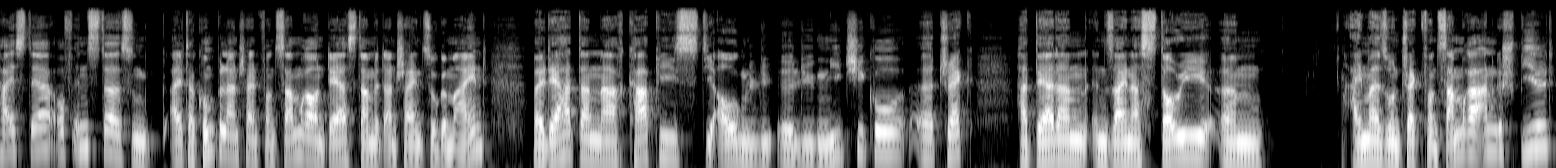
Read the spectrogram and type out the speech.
heißt der auf Insta. Das ist ein alter Kumpel anscheinend von Samra und der ist damit anscheinend so gemeint, weil der hat dann nach Kapis Die Augen äh, lügen nie Chico äh, Track, hat der dann in seiner Story ähm, einmal so einen Track von Samra angespielt,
